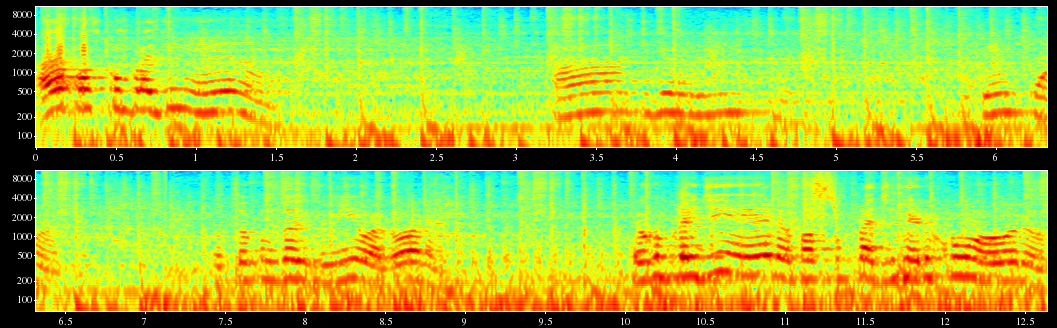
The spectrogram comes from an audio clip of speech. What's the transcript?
Ah, eu posso comprar dinheiro. Ah, que delícia. Tem quanto? Eu tô com dois mil agora. Eu comprei dinheiro, eu posso comprar dinheiro com ouro.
